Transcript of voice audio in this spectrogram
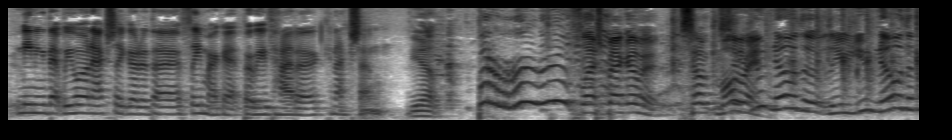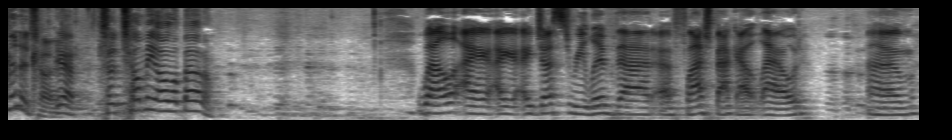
meaning that we won't actually go to the flea market, but we've had a connection. Yeah. Flashback of it. So, So Mulray. you know the you, you know the Minotaur. yeah. So tell me all about him. Well, I, I, I just relived that uh, flashback out loud. Um,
